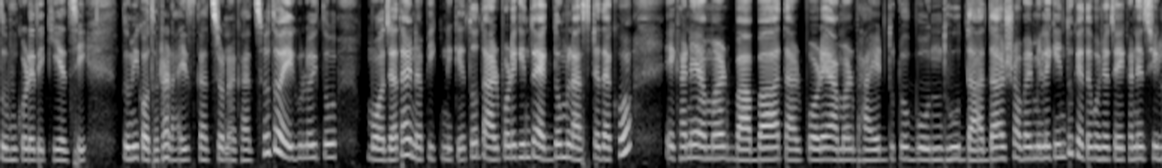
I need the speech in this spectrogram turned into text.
জুম করে দেখিয়েছি। তুমি কতটা রাইস খাচ্ছ, না খাচ্ছ? তো এগুলোই তো মজা, তাই না? পিকনিকে তো তারপরে কিন্তু একদম লাস্টে দেখো এখানে আমার বাবা, তারপরে আমার ভাইয়ের দুটো বন্ধু, দাদা সবাই মিলে কিন্তু খেতে বসেছে। এখানে ছিল,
